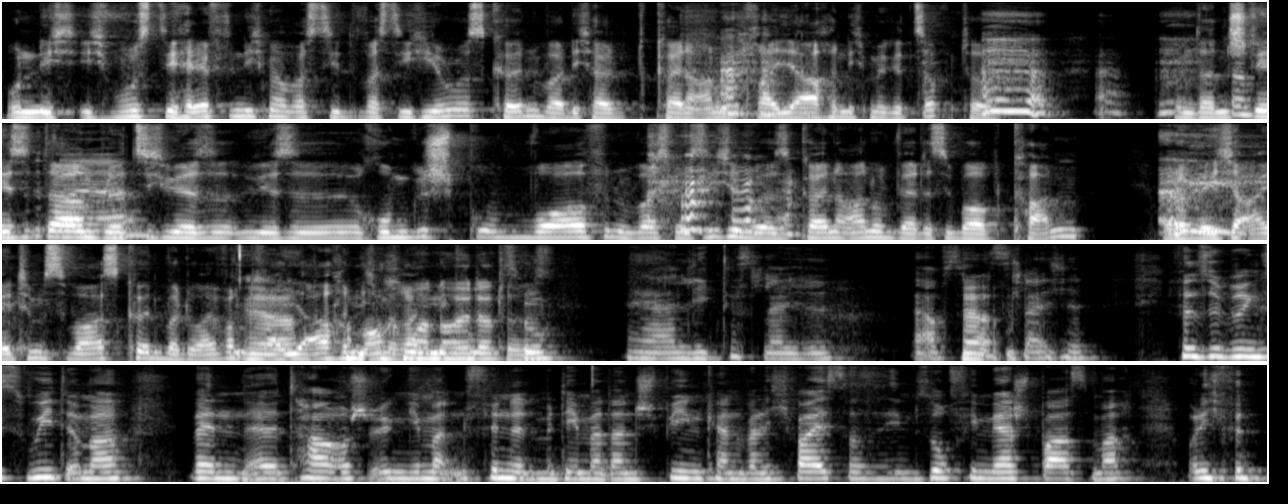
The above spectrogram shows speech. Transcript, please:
Und ich, ich wusste die Hälfte nicht mal, was die, was die Heroes können, weil ich halt, keine Ahnung, drei Jahre nicht mehr gezockt habe. Und dann Das stehst du da und ja. plötzlich wirst du, wirst du rumgeworfen und was weiß ich, und du hast keine Ahnung, wer das überhaupt kann oder welche Items was können, weil du einfach drei Ja, Jahre nicht auch mehr immer neu dazu. hast. Ja, liegt das Gleiche. Absolut Ja. das Gleiche. Ich finde es übrigens sweet immer, wenn äh, Tarosch irgendjemanden findet, mit dem er dann spielen kann, weil ich weiß, dass es ihm so viel mehr Spaß macht. Und ich finde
